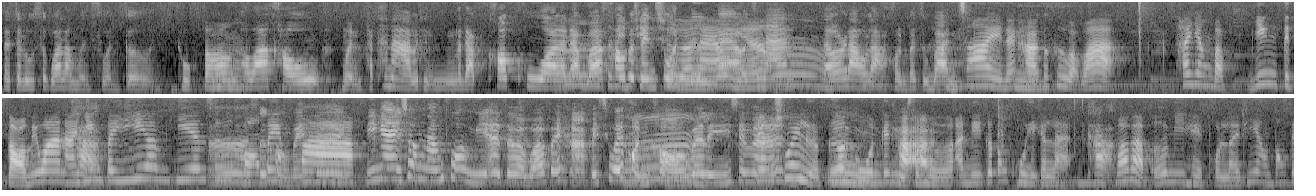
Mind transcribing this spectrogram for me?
เราจะรู้สึกว่าเราเหมือนส่วนเกิน ถูกต้อง เพราะว่าเขาเหมือนพัฒนาไปถึงระดับครอบครัวระดับว่าสนิทเข้าไปเป็นส่วนหนึ่งชิดเชื้อแล้แล้ววอย่างเงี้ยใช่ไหมอืมแล้วเราล่ะคนปัจจุบัน ใช่นะคะอืมก็คือแบบว่า ถ้ายังแบบยิ่งติดต่อไม่ว่านะ ค่ะ ยิ่งไปเยี่ยมเยียนซื้อของไปซื้ฝให้าก นี่ไงช่วงน้ำท่วมอย่างนี้อาจจะแบบว่าไปหาไปช่วยขนของอืม ไปอะไรอย่างนี้ใช่ไหม ยังช่วยเหลือเกื้อกูลกันอยู่ค่ะ เสมอ อันนี้ก็ต้องคุยกันแหละ ค่ะ ว่าแบบเออมีเหตุผลอะไรที่ยังต้องไป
